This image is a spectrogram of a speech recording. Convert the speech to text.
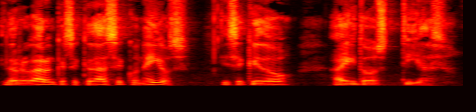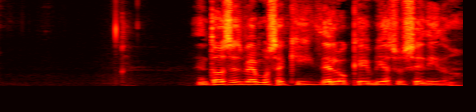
y le rogaron que se quedase con ellos y se quedó ahí dos días. Entonces vemos aquí de lo que había sucedido.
